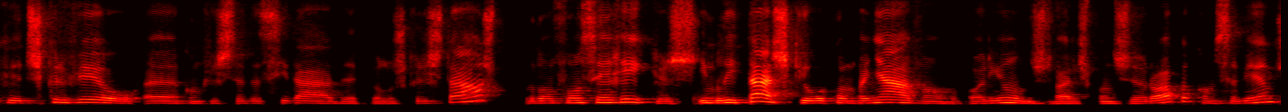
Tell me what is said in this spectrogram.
que descreveu a conquista da cidade pelos cristãos, por Dom Afonso Henriques e militares que o acompanhavam, oriundos de vários pontos da Europa, como sabemos,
